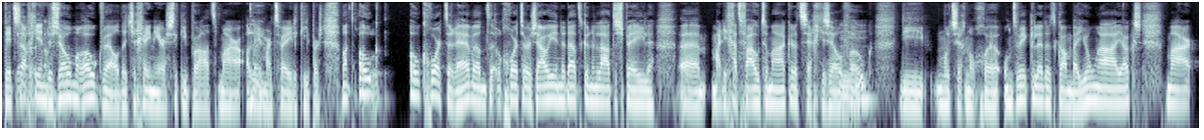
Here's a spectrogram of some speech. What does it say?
Dit Ja, zag je in de zomer ook wel. Dat je geen eerste keeper had, maar alleen Nee. maar tweede keepers. Want ook, ook Gorter, hè. Want Gorter zou je inderdaad kunnen laten spelen. Ehm, maar die gaat fouten maken, dat zeg je zelf Mhm. ook. Die moet zich nog eh, ontwikkelen. Dat kan bij jonge Ajax. Maar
